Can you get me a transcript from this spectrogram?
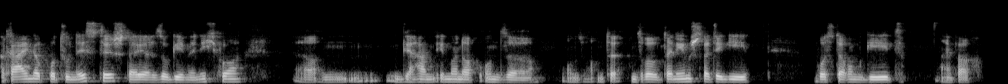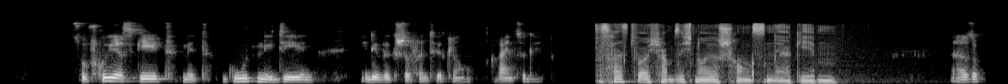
rein opportunistisch, daher so gehen wir nicht vor. Ähm, wir haben immer noch unser, unser, unsere Unternehmensstrategie, wo es darum geht, einfach so früh es geht, mit guten Ideen in die Wirkstoffentwicklung reinzugehen. Das heißt, für euch haben sich neue Chancen ergeben. Also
